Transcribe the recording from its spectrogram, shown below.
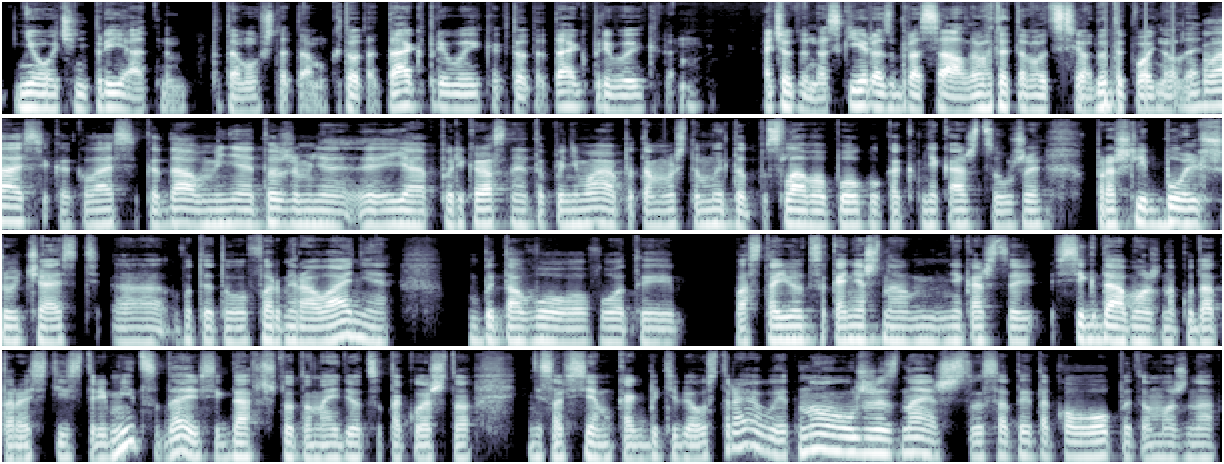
не очень приятным, потому что там кто-то так привык, а кто-то так привык, там а что ты носки разбросал, и вот это вот все, ну ты понял, да? Классика, классика, да, у меня тоже, мне, э, я прекрасно это понимаю, потому что мы-то, слава богу, как мне кажется, уже прошли большую часть э, вот этого формирования бытового, вот, и остается, конечно, мне кажется, всегда можно куда-то расти, стремиться, да, и всегда что-то найдется такое, что не совсем как бы тебя устраивает, но уже, знаешь, с высоты такого опыта можно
